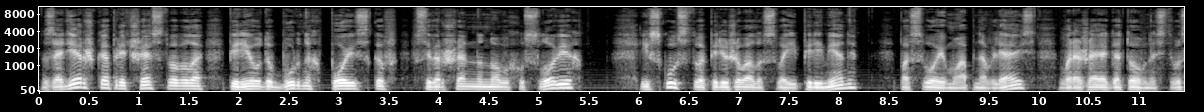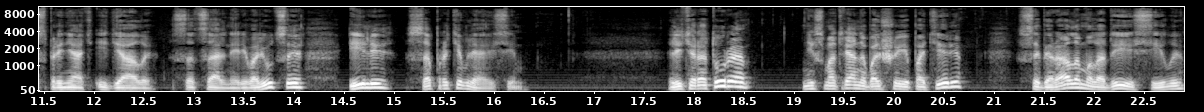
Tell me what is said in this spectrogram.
Задержка предшествовала периоду бурных поисков в совершенно новых условиях, искусство переживало свои перемены, по-своему обновляясь, выражая готовность воспринять идеалы социальной революции или сопротивляясь им. Литература, несмотря на большие потери, собирала молодые силы.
